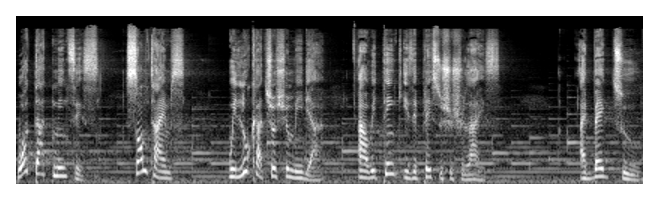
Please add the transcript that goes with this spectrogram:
What that means is sometimes we look at social media and we think it's a place to socialize. I beg to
